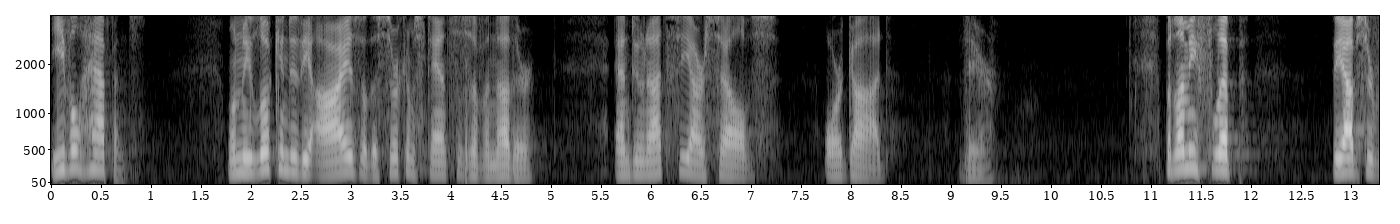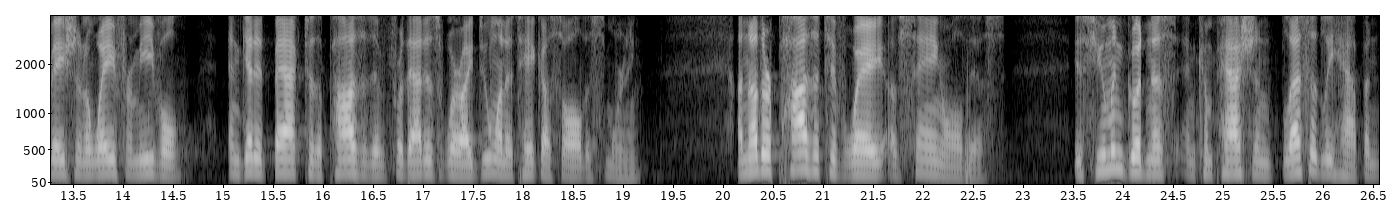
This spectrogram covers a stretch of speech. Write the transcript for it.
Evil happens when we look into the eyes or the circumstances of another and do not see ourselves or God there. But let me flip the observation away from evil and get it back to the positive, for that is where I do want to take us all this morning. Another positive way of saying all this is human goodness and compassion blessedly happen,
